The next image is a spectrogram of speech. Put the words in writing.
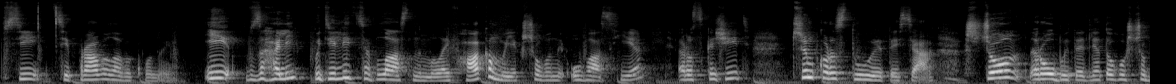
всі ці правила виконує. І взагалі поділіться власними лайфхаками, якщо вони у вас є. Розкажіть, чим користуєтеся, що робите для того, щоб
